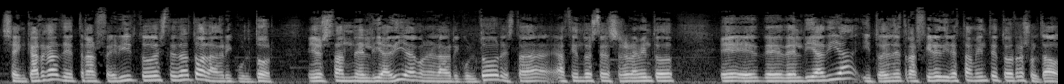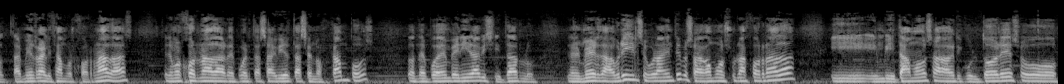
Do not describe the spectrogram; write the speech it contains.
se encarga de transferir todo este dato al agricultor. Ellos están el día a día con el agricultor, está haciendo este asesoramiento eh, de- del día a día y entonces le transfiere directamente todo el resultado. También realizamos jornadas, tenemos jornadas de puertas abiertas en los campos donde pueden venir a visitarlo. En el mes de abril seguramente pues hagamos una jornada y invitamos a agricultores o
